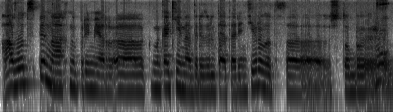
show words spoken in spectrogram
А вот в спинах, например, э, на какие надо результаты ориентироваться, чтобы ну,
